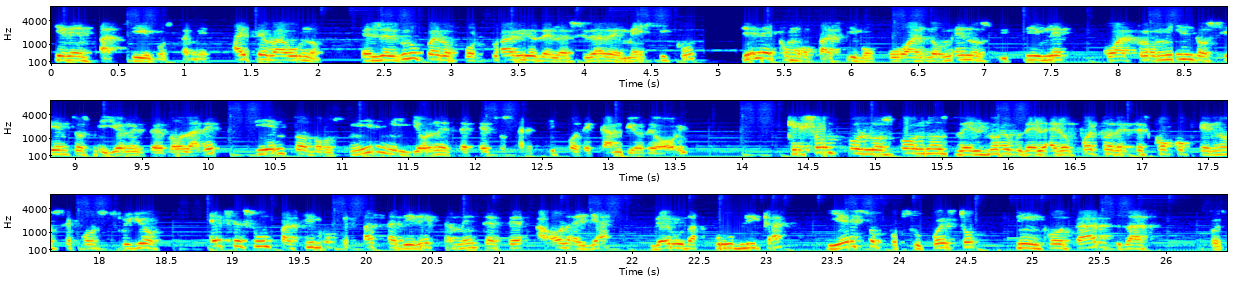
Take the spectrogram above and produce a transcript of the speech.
tienen pasivos también. Ahí te va uno. El del Grupo Aeroportuario de la Ciudad de México tiene como pasivo, cuando menos visible, 4.200 millones de dólares, 102 mil millones de pesos al tipo de cambio de hoy, que son por los bonos del nuevo del aeropuerto de Texcoco que no se construyó. Ese es un pasivo que pasa directamente a ser ahora ya deuda pública y eso, por supuesto, sin contar las, pues,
